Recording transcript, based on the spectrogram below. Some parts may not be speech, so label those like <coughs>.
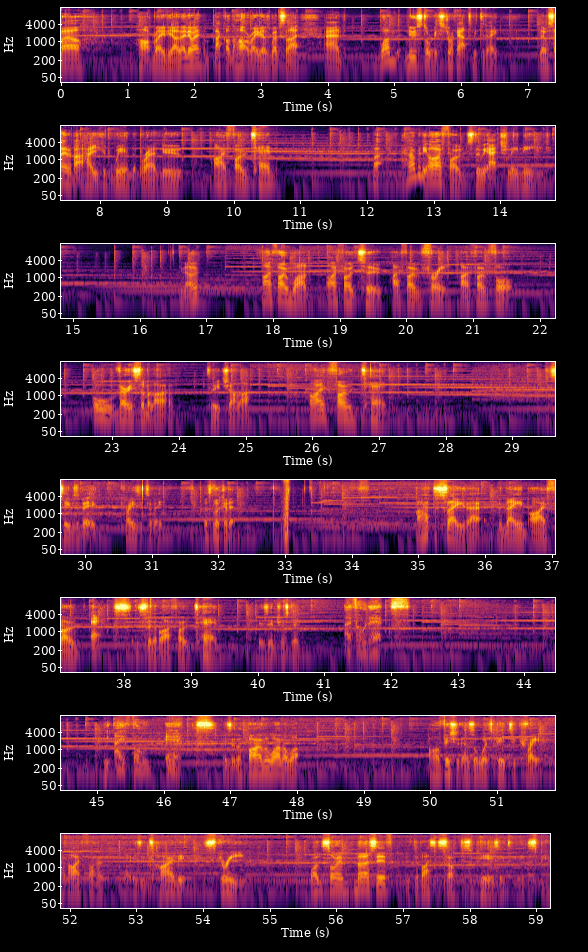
well, Heart Radio. Anyway, I'm back on the Heart Radio's website, and one news story struck out to me today. They were saying about how you could win the brand new iPhone 10. But how many iPhones do we actually need? You know? iPhone 1, iPhone 2, iPhone 3, iPhone 4. All very similar to each other. iPhone 10. Seems a bit crazy to me. Let's look at it. I have to say that the name iPhone X instead of iPhone 10 is interesting. iPhone X. The iPhone X. Is it the final one or what? Our vision has always been to create an iPhone that is entirely screen. Once so immersive, the device itself disappears into the experience.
